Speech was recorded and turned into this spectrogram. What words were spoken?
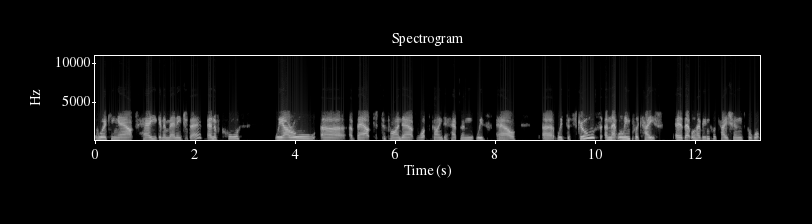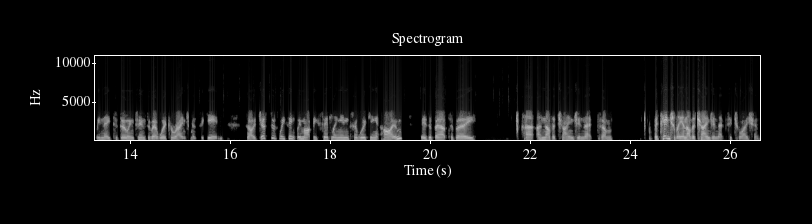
working out how you're going to manage that. And of course, we are all uh, about to find out what's going to happen with our uh, with the schools, and that will implicate uh, that will have implications for what we need to do in terms of our work arrangements again. So just as we think we might be settling into working at home, there's about to be uh, another change in that um, potentially another change in that situation.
